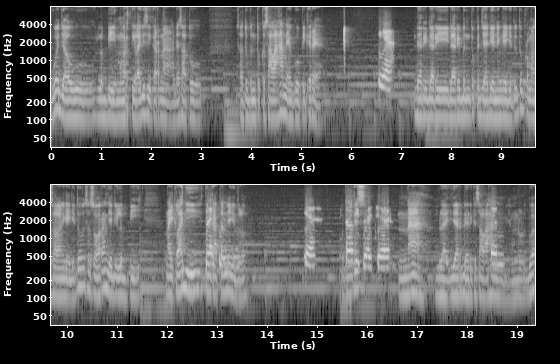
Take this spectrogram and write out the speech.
gue jauh lebih mengerti lagi sih karena ada satu satu bentuk kesalahan ya gue pikir ya. Iya dari dari dari bentuk kejadian yang kayak gitu tuh permasalahan kayak gitu seseorang jadi lebih naik lagi tingkatannya gitu loh. Yes otomatis belajar. Nah belajar dari kesalahan. Um, yang menurut gue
